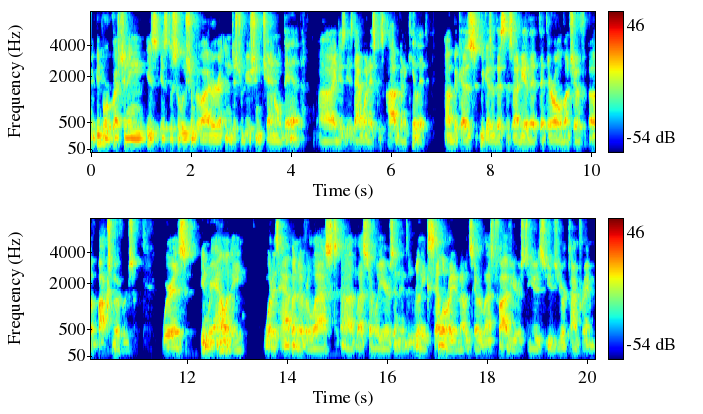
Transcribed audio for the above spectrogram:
Mean, people were questioning: is is the solution provider and distribution channel dead? Uh, is, is that one is, is cloud going to kill it? Uh, because because of this this idea that that they're all a bunch of, of box movers, whereas in reality, what has happened over the last uh, last several years, and, and really accelerated, I would say, over the last five years, to use use your time frame,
